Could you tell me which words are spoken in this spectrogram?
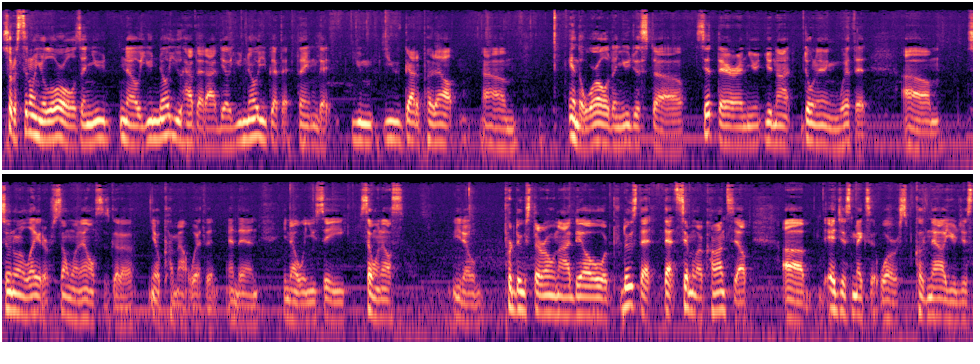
sort of sit on your laurels and you, you know, you know you have that ideal, you know you've got that thing that you, you've got to put out um, in the world and you just uh, sit there and you, you're not doing anything with it. Um, sooner or later, someone else is to, you know, come out with it. And then, you know, when you see someone else you know produce their own ideal or produce that that similar concept uh, it just makes it worse because now you're just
